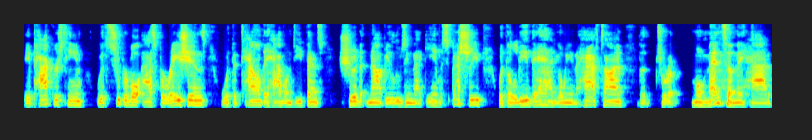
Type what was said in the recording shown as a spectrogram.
a Packers team with Super Bowl aspirations, with the talent they have on defense, should not be losing that game, especially with the lead they had going into halftime, the sort of momentum they had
